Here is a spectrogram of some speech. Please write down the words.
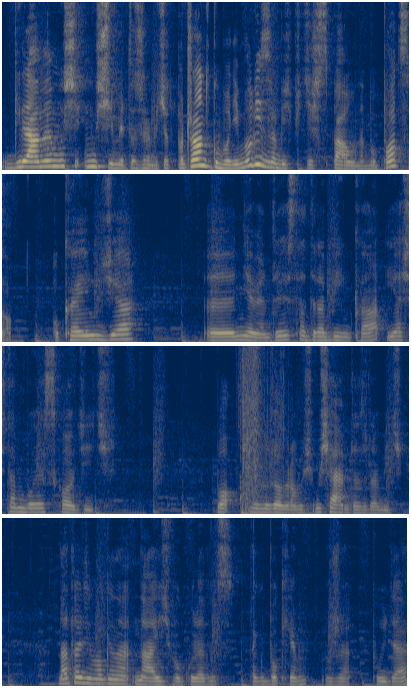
Gramy, musi, musimy to zrobić od początku, bo nie mogli zrobić przecież spawna, bo po co? Okej, ludzie. Yy, nie wiem, to jest ta drabinka ja się tam boję schodzić. Bo, no, no dobra, mus, musiałem to zrobić. Na to nie mogę na, w ogóle, więc tak bokiem może pójdę.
